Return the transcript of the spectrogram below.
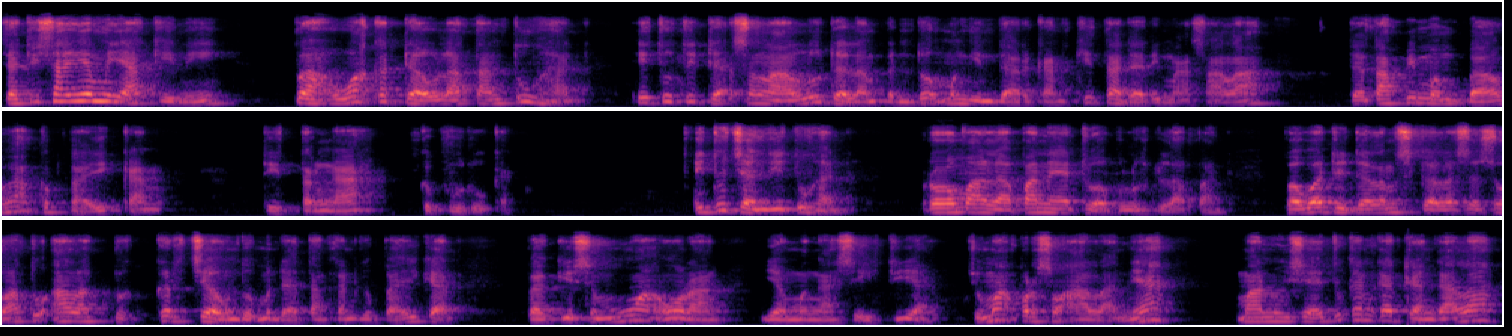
Jadi saya meyakini bahwa kedaulatan Tuhan itu tidak selalu dalam bentuk menghindarkan kita dari masalah, tetapi membawa kebaikan di tengah keburukan. Itu janji Tuhan. Roma 8 ayat 28. Bahwa di dalam segala sesuatu Allah bekerja untuk mendatangkan kebaikan bagi semua orang yang mengasihi dia. Cuma persoalannya manusia itu kan kadangkala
